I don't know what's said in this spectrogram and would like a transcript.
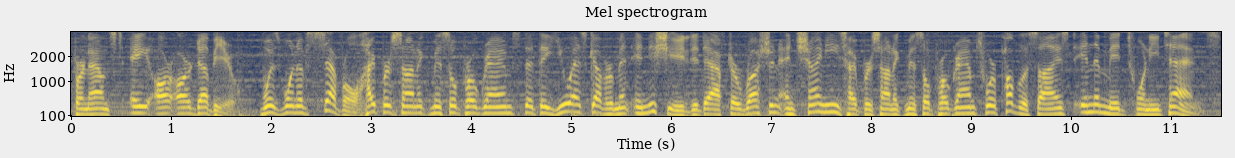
pronounced ARRW, was one of several hypersonic missile programs that the U.S. government initiated after Russian and Chinese hypersonic missile programs were publicized in the mid-2010s.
